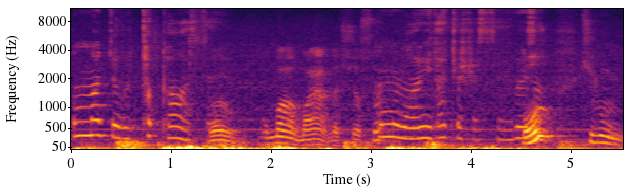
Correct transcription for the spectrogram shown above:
엄마 쪽을 탁 박았어요. 어휴, 엄마 많이 안 다치셨어? 엄마 많이 다쳤었어요. 그래서 어? 지금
